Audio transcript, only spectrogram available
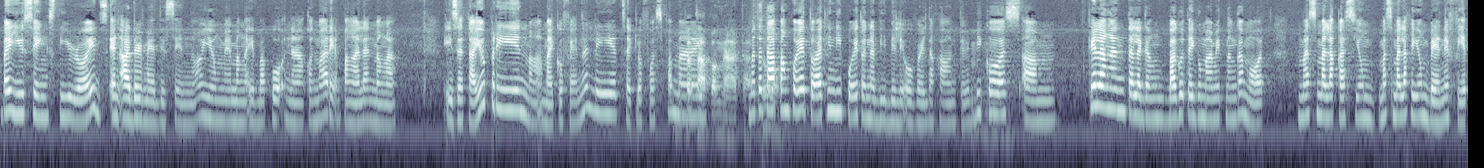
by using steroids and other medicine, no? Yung may mga iba po na, kunwari, ang pangalan, mga azathioprine, mga mycophenolate, cyclophosphamide. Matatapang na ata. Matatapang po ito at hindi po ito nabibili over the counter because um, kailangan talagang bago tayo gumamit ng gamot, mas malakas yung mas malaki yung benefit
